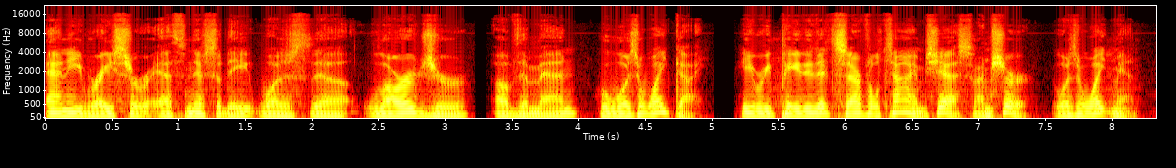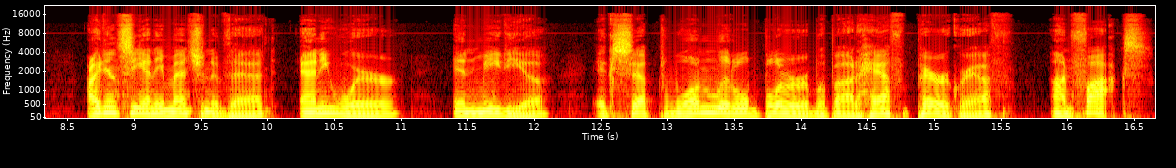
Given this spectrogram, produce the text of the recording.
any race or ethnicity was the larger of the men, who was a white guy. He repeated it several times. Yes, I'm sure it was a white man. I didn't see any mention of that anywhere in media except one little blurb about half a paragraph on Fox.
